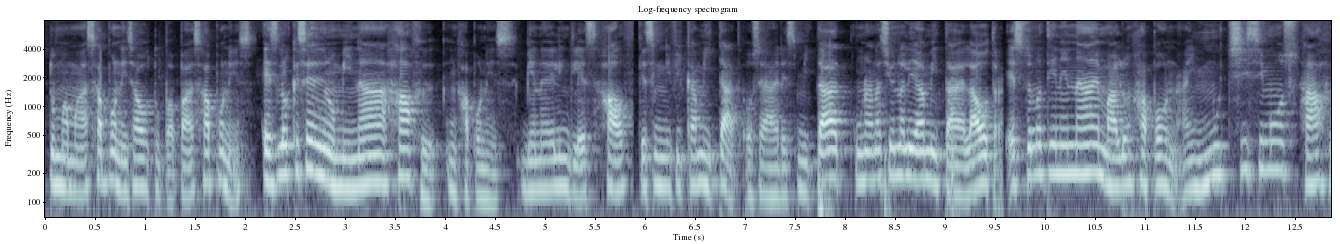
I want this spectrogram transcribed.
tu mamá es japonesa o tu papá es japonés, es lo que se denomina half en japonés. Viene del inglés half, que significa mitad. O sea, eres mitad una nacionalidad, mitad de la otra. Esto no tiene nada de malo en Japón. Hay muchísimos half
